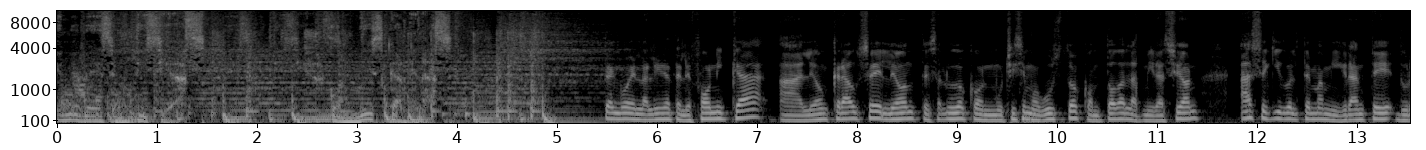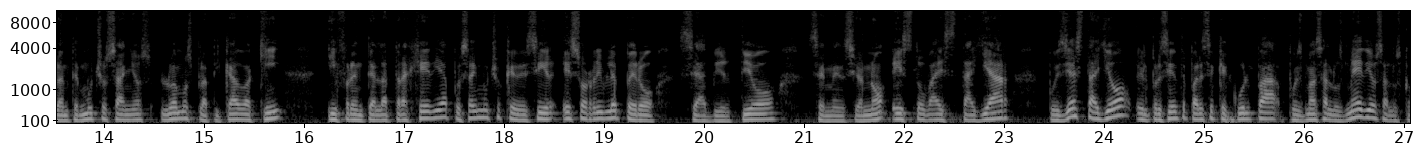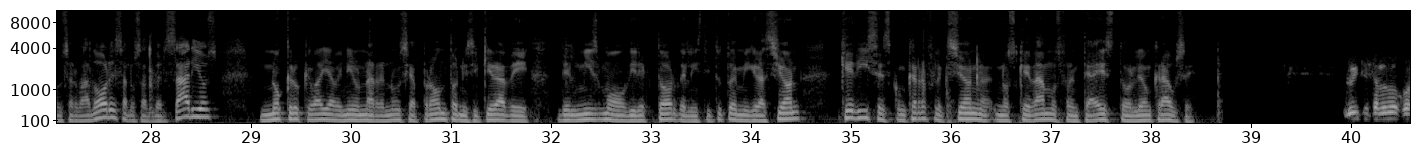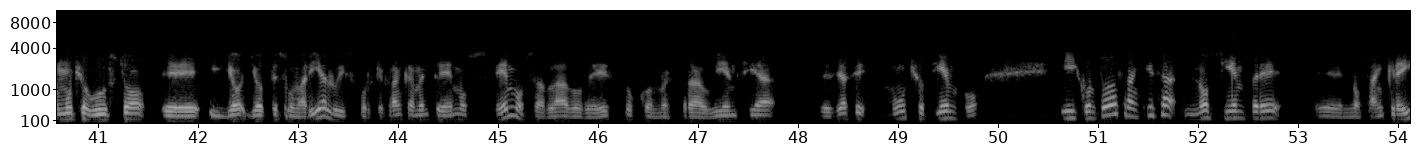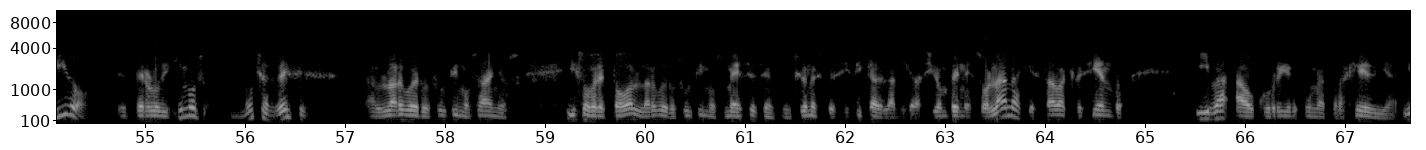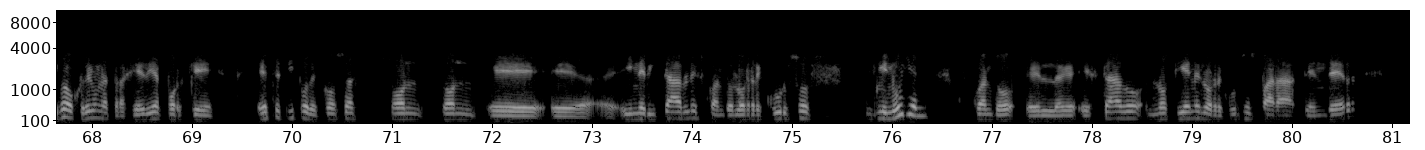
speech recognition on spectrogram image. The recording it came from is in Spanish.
MBS Noticias con Luis Cárdenas. Tengo en la línea telefónica a León Krause. León, te saludo con muchísimo gusto, con toda la admiración. Has seguido el tema migrante durante muchos años, lo hemos platicado aquí y frente a la tragedia, pues hay mucho que decir. Es horrible, pero se advirtió, se mencionó, esto va a estallar. Pues ya estalló. El presidente parece que culpa pues más a los medios, a los conservadores, a los adversarios. No creo que vaya a venir una renuncia pronto, ni siquiera de del mismo director del Instituto de Migración. ¿Qué dices? ¿Con qué reflexión nos quedamos frente a esto, León Krause? Luis, te saludo con mucho gusto eh, y yo yo te sumaría, Luis, porque francamente hemos hemos hablado de esto con nuestra audiencia desde hace mucho tiempo y con toda franqueza no siempre eh, nos han creído, eh, pero lo dijimos muchas veces a lo largo de los últimos años y sobre todo a lo largo de los últimos meses en función específica de la migración venezolana que estaba creciendo iba a ocurrir una tragedia. Iba a ocurrir una tragedia porque este tipo de cosas son, son eh, eh, inevitables cuando los recursos disminuyen, cuando el eh, Estado no tiene los recursos para atender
